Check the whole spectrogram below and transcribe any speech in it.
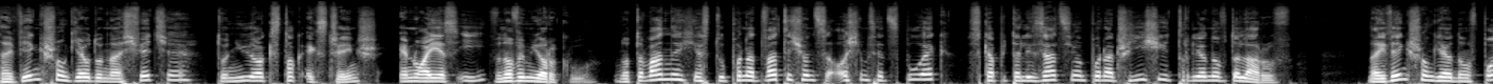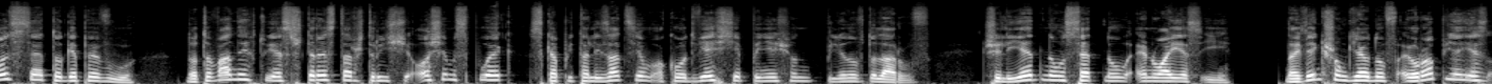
Największą giełdą na świecie to New York Stock Exchange, NYSE, w Nowym Jorku. Notowanych jest tu ponad 2800 spółek z kapitalizacją ponad 30 trylionów dolarów. Największą giełdą w Polsce to GPW. Notowanych tu jest 448 spółek z kapitalizacją około 250 bilionów dolarów, czyli jedną setną NYSE. Największą giełdą w Europie jest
